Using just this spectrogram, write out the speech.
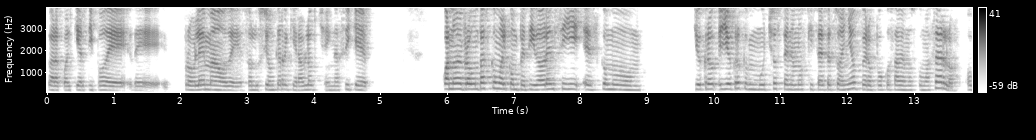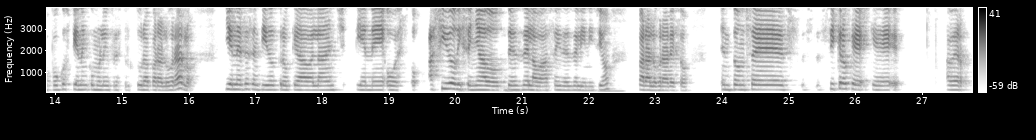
para cualquier tipo de, de problema o de solución que requiera blockchain. Así que cuando me preguntas como el competidor en sí, es como, yo creo, yo creo que muchos tenemos quizá ese sueño, pero pocos sabemos cómo hacerlo o pocos tienen como la infraestructura para lograrlo. Y en ese sentido creo que Avalanche tiene o, ha sido diseñado desde la base y desde el inicio para lograr eso. Entonces, sí creo que, que, a ver,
